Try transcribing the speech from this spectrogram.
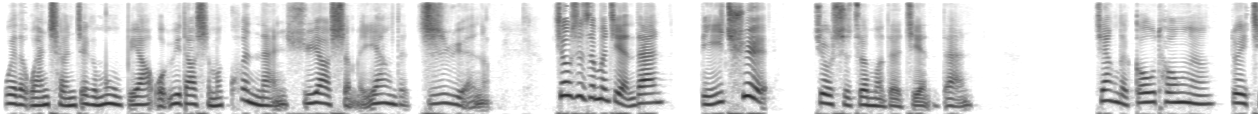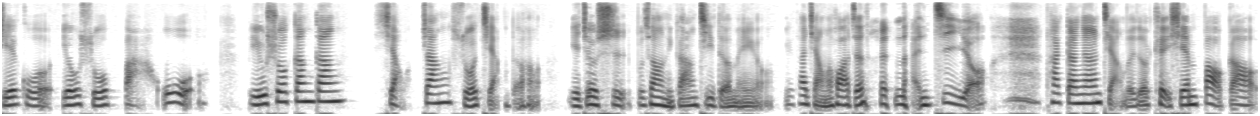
为了完成这个目标，我遇到什么困难，需要什么样的资源呢？就是这么简单，的确就是这么的简单。这样的沟通呢，对结果有所把握。比如说刚刚小张所讲的哈。也就是不知道你刚刚记得没有，因为他讲的话真的很难记哦。他刚刚讲的就可以先报告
